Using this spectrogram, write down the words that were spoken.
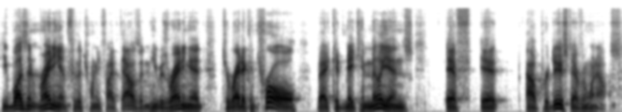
he wasn't writing it for the 25,000. He was writing it to write a control that could make him millions if it outproduced everyone else.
